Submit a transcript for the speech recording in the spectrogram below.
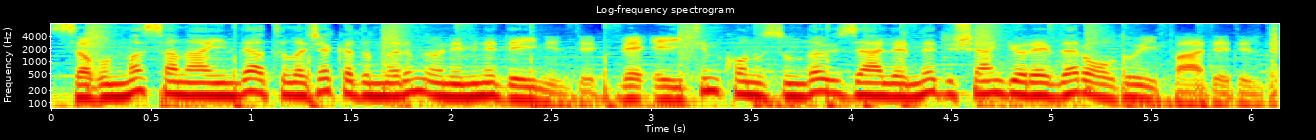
Savunma sanayinde atılacak adımların önemine değinildi ve eğitim konusunda üzerlerine düşen görevler olduğu ifade edildi.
